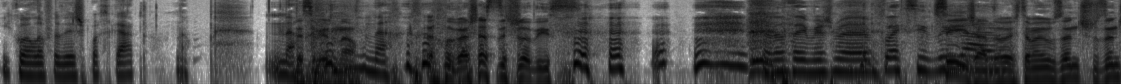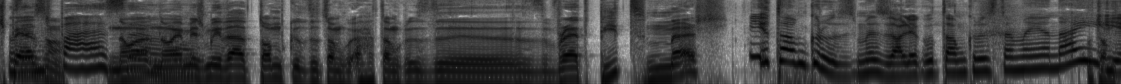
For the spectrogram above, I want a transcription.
e com ela a fazer esparregado. Não. Não. Dessa vez não. não. Agora já se deixou disso. Já não tem a mesma flexibilidade. Sim, já dois. Também os anos, os anos Os anos pesam. passam. não, é- não é a mesma idade de Tom, de, Tom, ah, de, de Brad Pitt, mas E o Tom Cruise? Mas olha que o Tom Cruise também anda aí o Tom e Cruise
